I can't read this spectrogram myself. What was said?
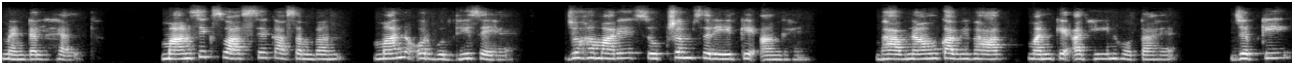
मेंटल हेल्थ मानसिक स्वास्थ्य का संबंध मन और बुद्धि से है, जो हमारे सूक्ष्म शरीर के अंग हैं। भावनाओं का विभाग मन के अधीन होता है, जबकि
